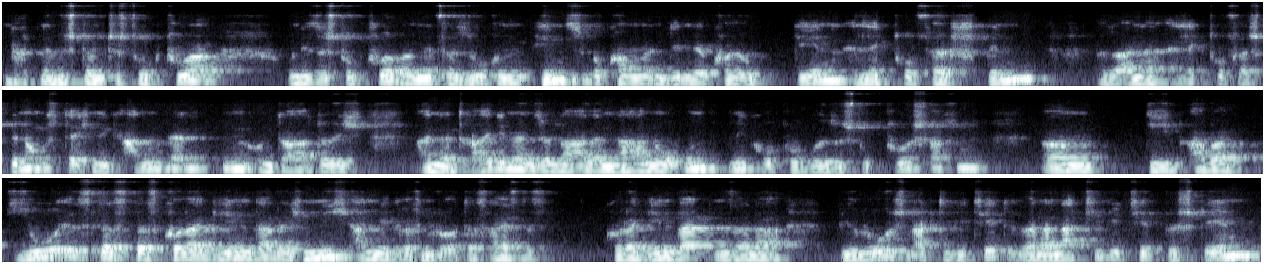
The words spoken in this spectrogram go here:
und hat eine bestimmte Struktur. Und diese Struktur wollen wir versuchen hinzubekommen, indem wir Kollagen elektroverspinnen, also eine Elektroverspinnungstechnik anwenden und dadurch eine dreidimensionale nano- und mikroporöse Struktur schaffen. Ähm, die aber so ist, dass das Kollagen dadurch nicht angegriffen wird. Das heißt, das Kollagen bleibt in seiner biologischen Aktivität, in seiner Nativität bestehen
